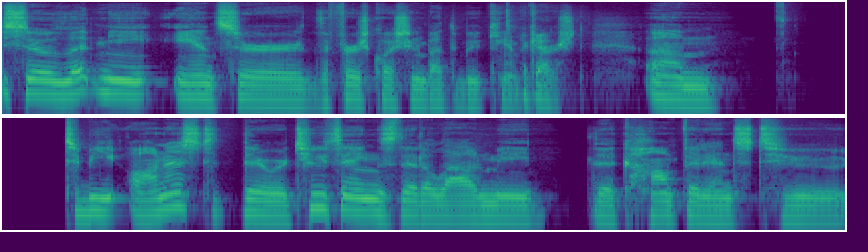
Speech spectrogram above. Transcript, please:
so let me answer the first question about the boot camp okay. first. Um, to be honest, there were two things that allowed me the confidence to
